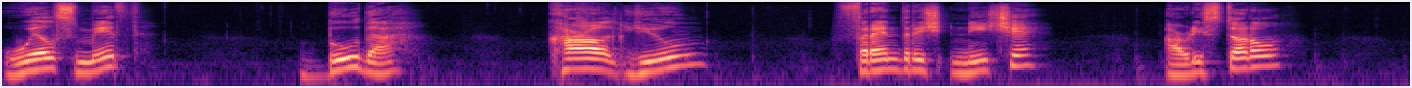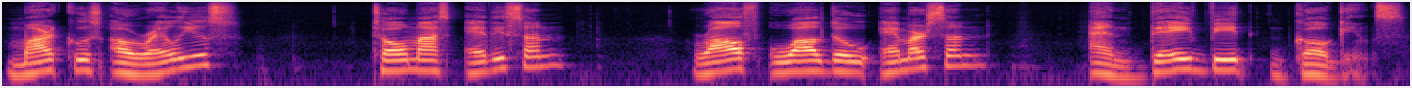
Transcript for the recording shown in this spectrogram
Will Smith, Buddha, Carl Jung, Friedrich Nietzsche, Aristotle, Marcus Aurelius, Thomas Edison, Ralph Waldo Emerson, and David Goggins.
